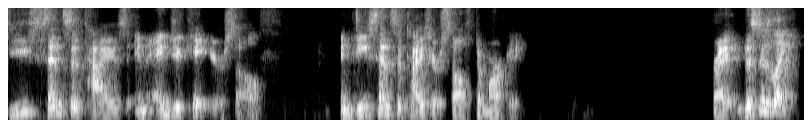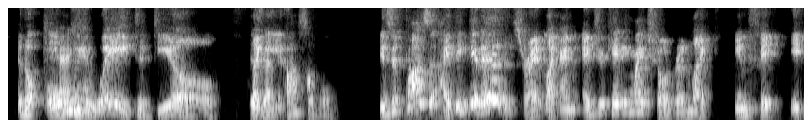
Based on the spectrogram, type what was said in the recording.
desensitize and educate yourself and desensitize yourself to marketing? Right? This is like the Can only you? way to deal. Is Like, that possible? is it possible? I think it is, right? Like I'm educating my children, like in fit it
